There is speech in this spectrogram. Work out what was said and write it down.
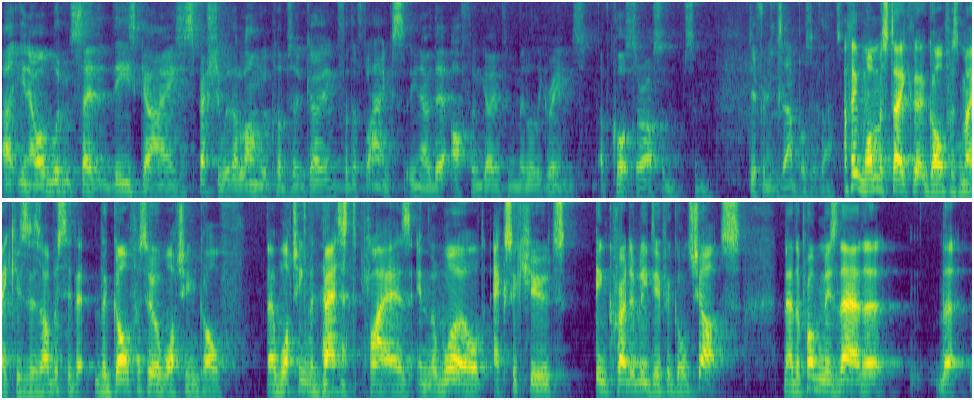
uh, you know, I wouldn't say that these guys, especially with the longer clubs, are going for the flags. You know, they're often going for the middle of the greens. Of course, there are some some different examples of that. I think one mistake that golfers make is, is obviously that the golfers who are watching golf, they're watching the best players in the world execute incredibly difficult shots. Now the problem is there that that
